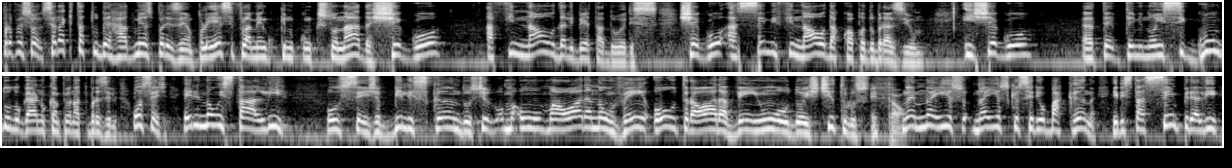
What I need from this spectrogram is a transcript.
Professor, será que está tudo errado mesmo? Por exemplo, esse Flamengo que não conquistou nada chegou à final da Libertadores, chegou à semifinal da Copa do Brasil e chegou, eh, terminou em segundo lugar no Campeonato Brasileiro. Ou seja, ele não está ali ou seja, beliscando, uma, uma, hora não vem, outra hora vem um ou dois títulos. Então. Não é, não é isso, não é isso que seria o bacana. Ele está sempre ali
